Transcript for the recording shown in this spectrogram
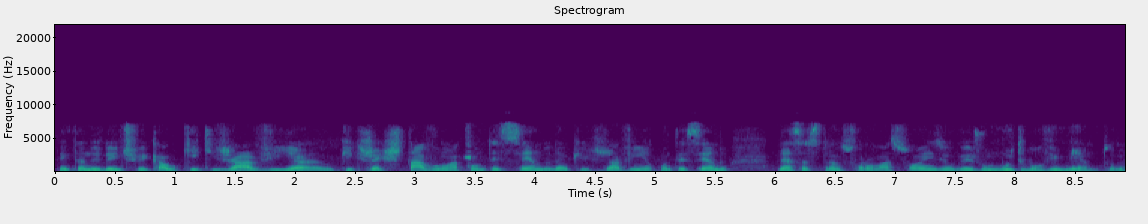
tentando identificar o que, que já havia, o que, que já estavam acontecendo, né, o que já vinha acontecendo nessas transformações, eu vejo muito movimento. Né?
